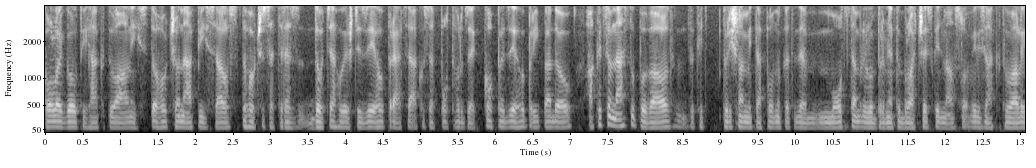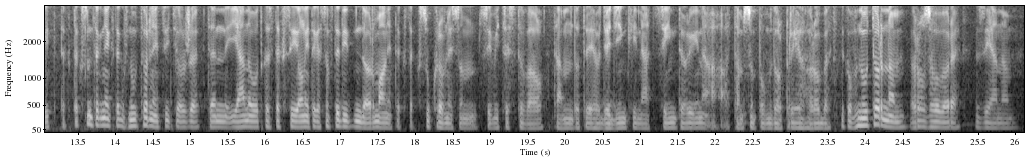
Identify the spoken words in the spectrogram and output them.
kolegov tých aktuálnych, z toho, čo napísal, z toho, čo sa teraz doťahuje ešte z jeho práce, ako sa potvrdzuje kopec jeho prípadov. A keď som nastupoval, keď prišla mi tá ponuka teda môcť tam, lebo pre mňa to bola čest, keď ma oslovili z aktualit, tak, tak som tak nejak tak vnútorne cítil, že ten Janov odkaz tak silný, tak ja som vtedy normálne, tak, tak súkromne som si vycestoval tam do tej jeho dedinky na cintorín a, a tam som pomudol pri jeho hrobe. Tako vnútornom rozhovore s Janom.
